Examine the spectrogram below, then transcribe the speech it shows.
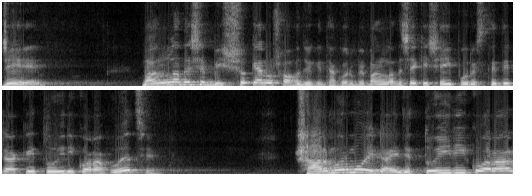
যে বাংলাদেশে বিশ্ব কেন সহযোগিতা করবে? বাংলাদেশে কি সেই পরিস্থিতিটা কি তৈরি করা হয়েছে? সারমর্ম এটাই যে তৈরি করার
